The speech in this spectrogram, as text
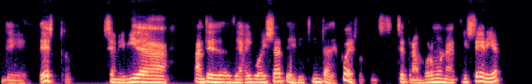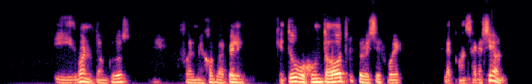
de, de esto. O sea, mi vida antes de I Shot es distinta después, porque se transforma en una actriz seria y bueno, Tom Cruise fue el mejor papel que tuvo junto a otros, pero ese fue la consagración.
